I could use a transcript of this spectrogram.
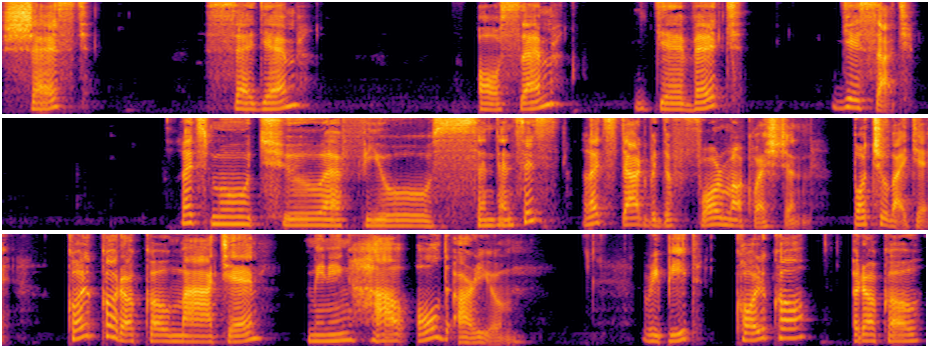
šesť, sedem, osem, deväť, desať. Let's move to a few sentences. Let's start with the formal question. Počúvajte. Koľko rokov máte? Meaning how old are you? Repeat. Koľko rokov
